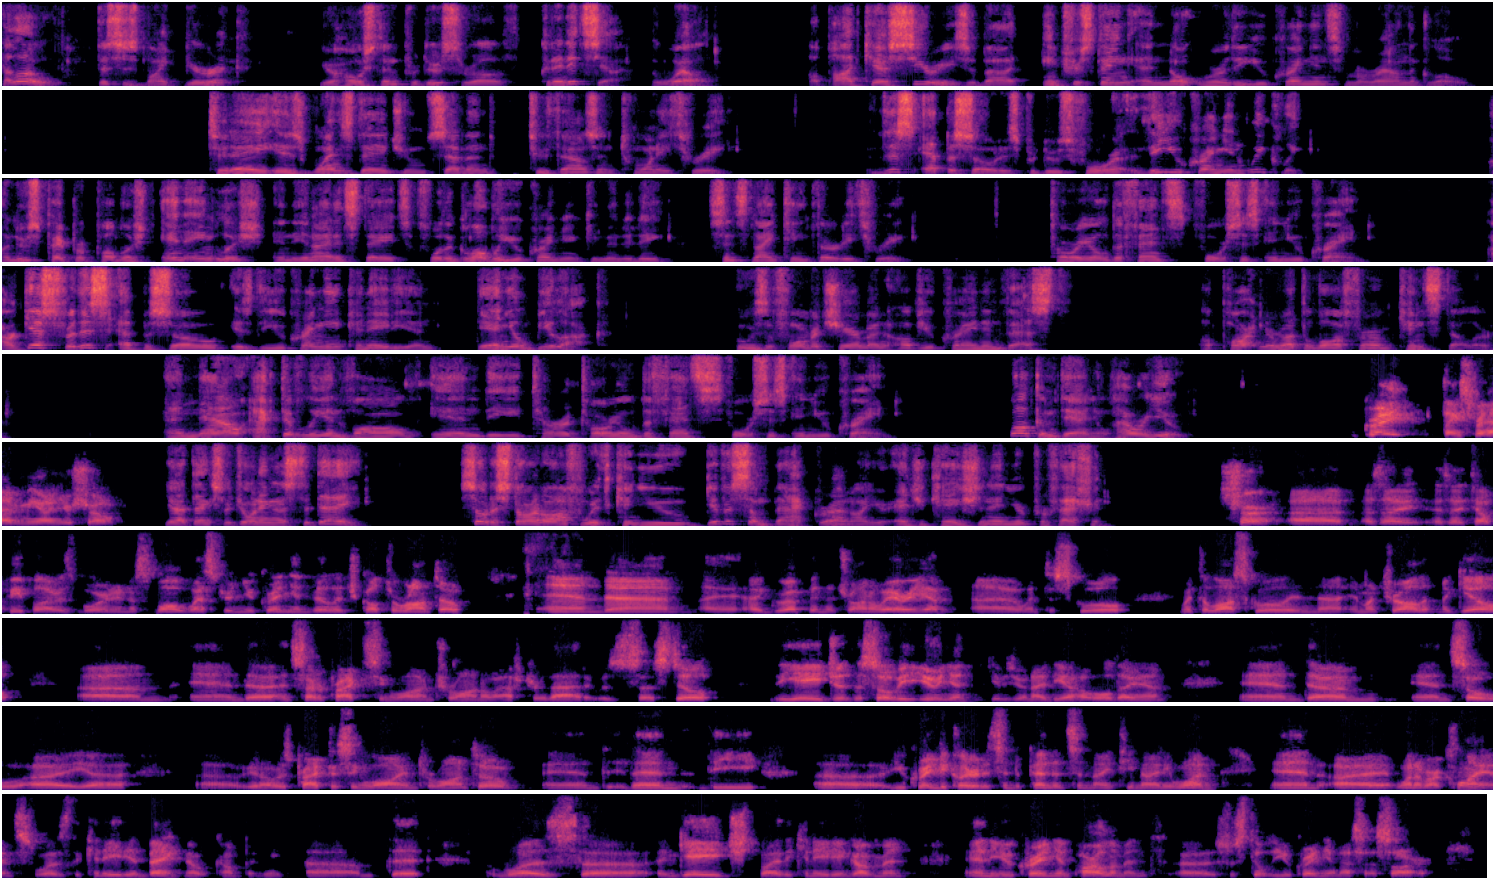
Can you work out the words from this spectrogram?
Hello, this is Mike Burek, your host and producer of Krynytsia, The Well, a podcast series about interesting and noteworthy Ukrainians from around the globe. Today is Wednesday, June 7th, 2023. This episode is produced for The Ukrainian Weekly, a newspaper published in English in the United States for the global Ukrainian community since 1933 territorial defense forces in Ukraine. Our guest for this episode is the Ukrainian Canadian Daniel Bilak, who is a former chairman of Ukraine Invest, a partner at the law firm Kinstellar, and now actively involved in the territorial defense forces in Ukraine. Welcome, Daniel. How are you? Great. Thanks for having me on your show. Yeah, thanks for joining us today. So, to start off with, can you give us some background on your education and your profession? Sure. Uh, as I as I tell people, I was born in a small Western Ukrainian village called Toronto, and uh, I, I, grew up in the Toronto area. I uh, went to school, went to law school in uh, in Montreal at McGill, um, and uh, and started practicing law in Toronto after that. It was uh, still the age of the Soviet Union. Gives you an idea how old I am and um, and so I uh, uh, you know I was practicing law in Toronto, and then the uh, Ukraine declared its independence in 1991, and I, one of our clients was the Canadian Banknote Company um, that was uh, engaged by the Canadian government and the Ukrainian Parliament. Uh, this was still the Ukrainian SSR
